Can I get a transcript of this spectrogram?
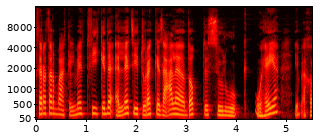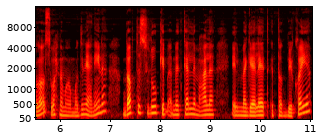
ثلاث أربع كلمات فيه كده التي تركز على ضبط السلوك. وهي يبقى خلاص وإحنا مغمضين عينينا ضبط السلوك يبقى بنتكلم على المجالات التطبيقية.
